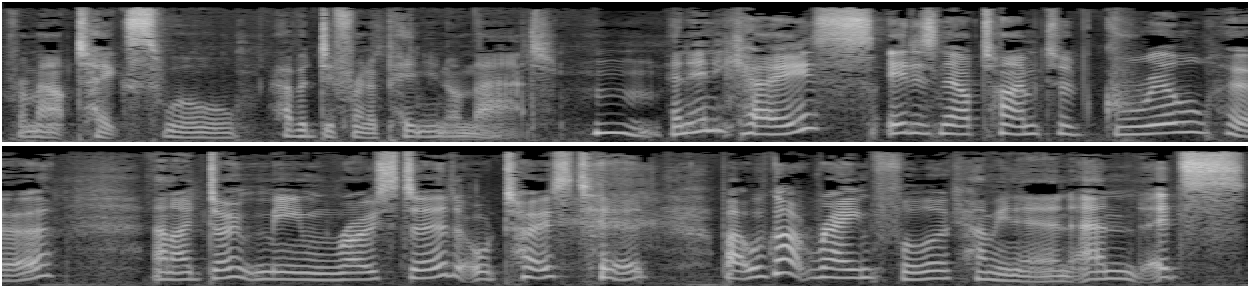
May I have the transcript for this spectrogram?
from Outtakes will have a different opinion on that. Hmm. In any case, it is now time to grill her, and I don't mean roasted or toasted, but we've got Rain Fuller coming in, and it's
